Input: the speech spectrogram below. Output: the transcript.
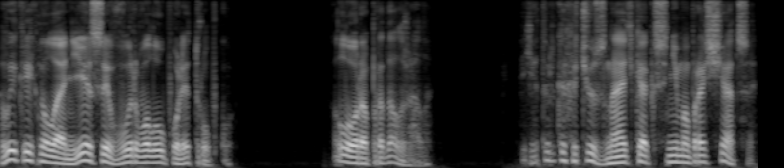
выкрикнула Аньес и вырвала у поля трубку. Лора продолжала. Я только хочу знать, как с ним обращаться.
